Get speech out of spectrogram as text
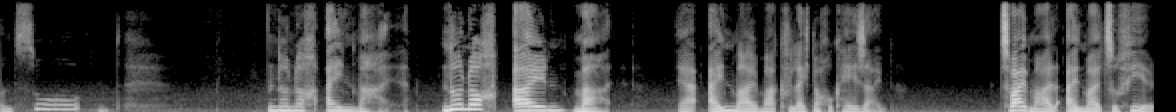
und so und nur noch einmal. Nur noch einmal. Ja, einmal mag vielleicht noch okay sein. Zweimal einmal zu viel.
